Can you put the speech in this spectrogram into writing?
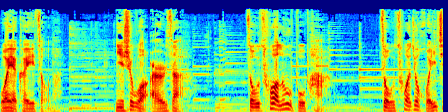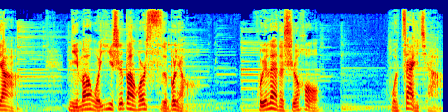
我也可以走了。你是我儿子，走错路不怕，走错就回家。你妈我一时半会儿死不了，回来的时候我在家。”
